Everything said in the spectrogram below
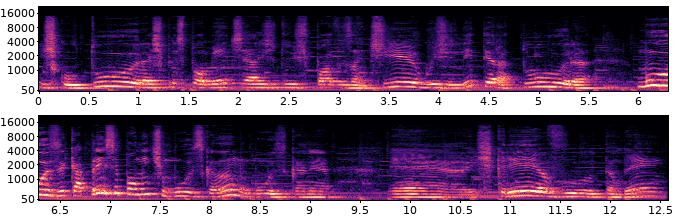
esculturas, principalmente as dos povos antigos, literatura, música, principalmente música, amo música, né? É, escrevo também.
